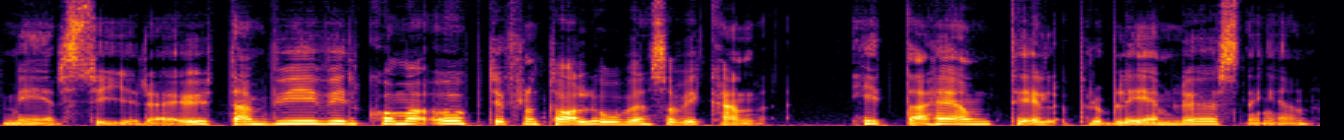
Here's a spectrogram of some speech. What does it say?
mer syre utan vi vill komma upp till frontalloben så vi kan hitta hem till problemlösningen.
